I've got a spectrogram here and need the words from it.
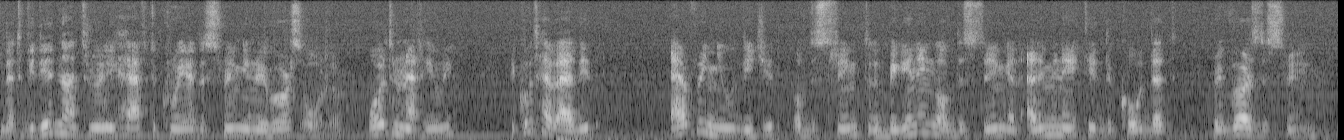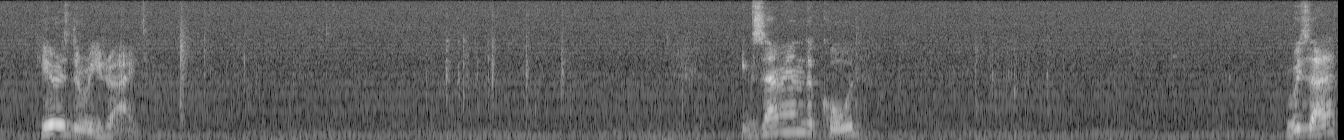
that we did not really have to create the string in reverse order. Alternatively, we could have added every new digit of the string to the beginning of the string and eliminated the code that reversed the string. Here is the rewrite. Examine the code. Result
